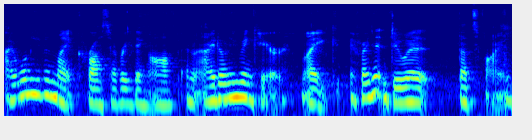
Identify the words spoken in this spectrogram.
I won't even like cross everything off and I don't even care. Like if I didn't do it, that's fine.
